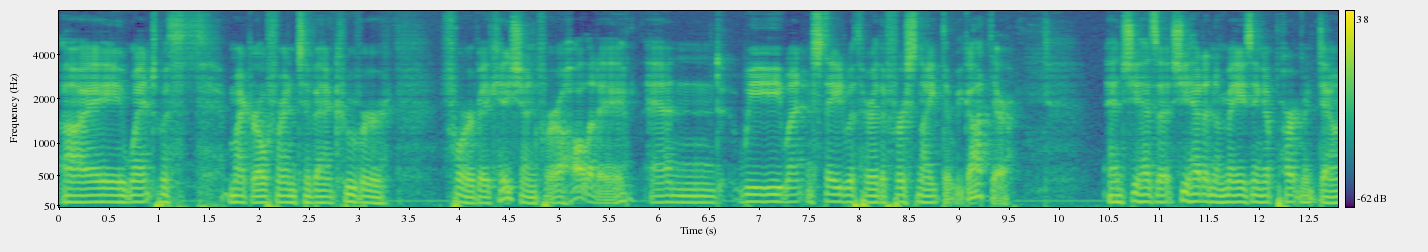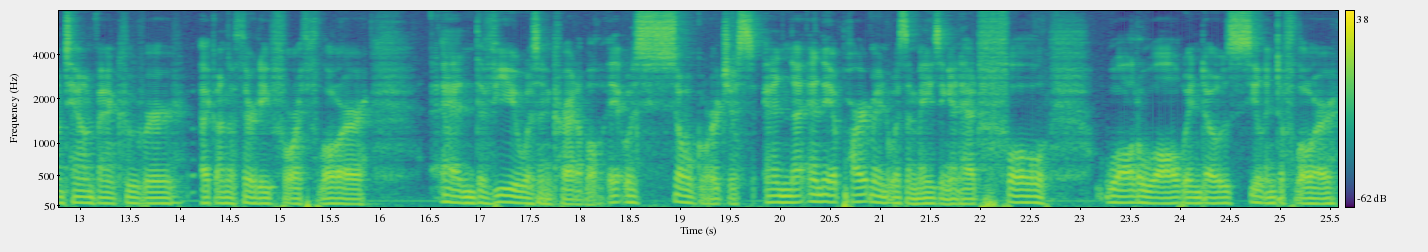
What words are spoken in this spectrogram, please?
i went with my girlfriend to vancouver for a vacation for a holiday and we went and stayed with her the first night that we got there. And she has a she had an amazing apartment downtown Vancouver like on the 34th floor and the view was incredible. It was so gorgeous, and the, and the apartment was amazing. It had full wall to wall windows, ceiling to floor.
